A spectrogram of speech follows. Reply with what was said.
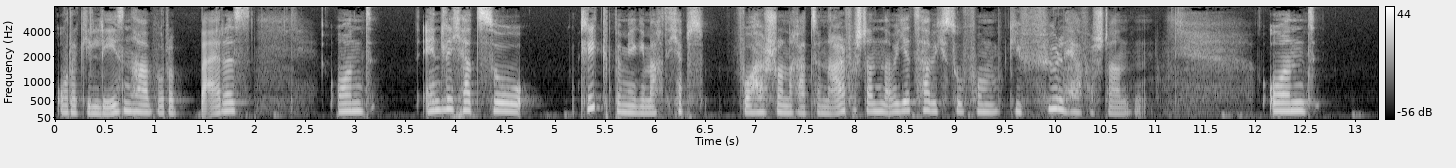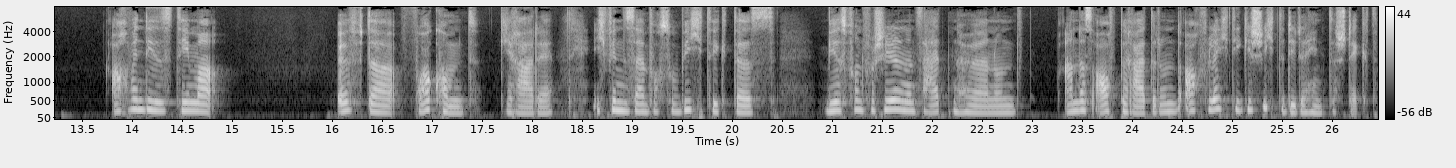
oder gelesen habe oder beides. Und endlich hat so Klick bei mir gemacht. Ich habe es vorher schon rational verstanden, aber jetzt habe ich so vom Gefühl her verstanden. Und auch wenn dieses Thema öfter vorkommt gerade, ich finde es einfach so wichtig, dass wir es von verschiedenen Seiten hören und anders aufbereitet und auch vielleicht die Geschichte, die dahinter steckt.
